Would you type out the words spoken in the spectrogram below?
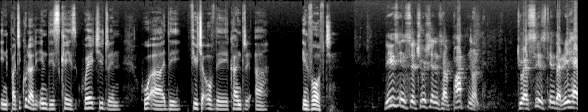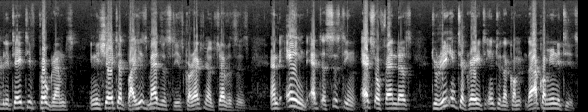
in particular in this case where children who are the future of the country are involved. These institutions have partnered to assist in the rehabilitative programs initiated by His Majesty's Correctional Services and aimed at assisting ex offenders to reintegrate into the com- their communities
